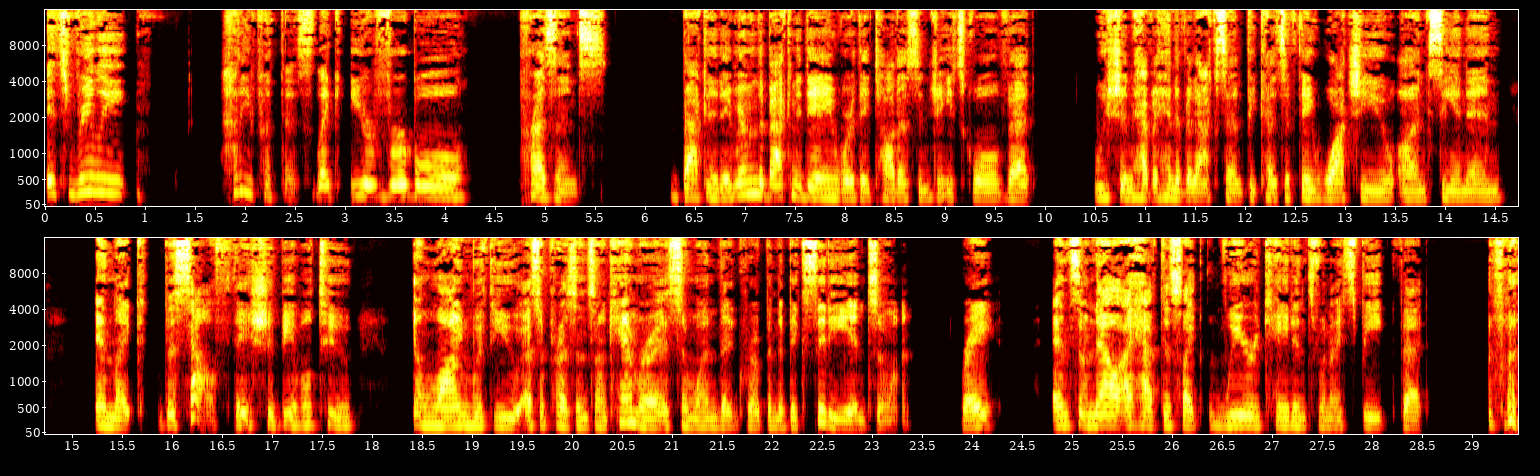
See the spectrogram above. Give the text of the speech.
it's really, how do you put this? Like your verbal presence back in the day. Remember the back in the day where they taught us in J school that we shouldn't have a hint of an accent because if they watch you on CNN in like the South, they should be able to align with you as a presence on camera as someone that grew up in the big city and so on. Right. And so now I have this like weird cadence when I speak that when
